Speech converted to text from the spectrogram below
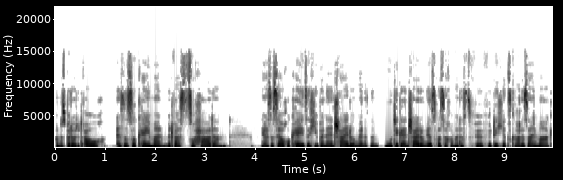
Und es bedeutet auch, es ist okay, mal mit was zu hadern. Ja, es ist ja auch okay, sich über eine Entscheidung, wenn es eine mutige Entscheidung ist, was auch immer das für, für dich jetzt gerade sein mag,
